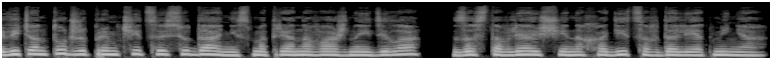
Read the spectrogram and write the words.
Ведь он тут же примчится сюда, несмотря на важные дела, заставляющие находиться вдали от меня.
